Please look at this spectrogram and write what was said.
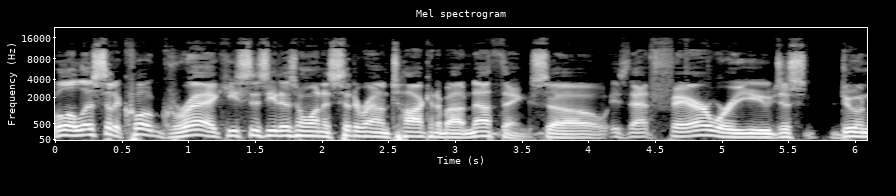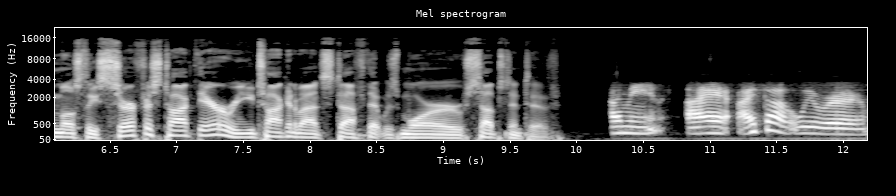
Well, Alyssa, to quote Greg, he says he doesn't want to sit around talking about nothing. So, is that fair? Were you just doing mostly surface talk there, or were you talking about stuff that was more substantive? I mean, I I thought we were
